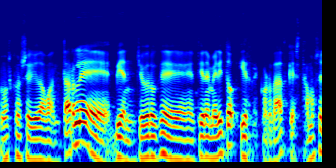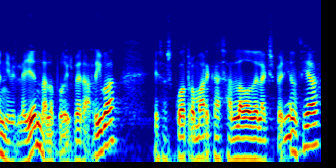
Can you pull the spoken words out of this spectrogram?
Hemos conseguido aguantarle. Bien, yo creo que tiene mérito. Y recordad que estamos en nivel leyenda. Lo podéis ver arriba. Esas cuatro marcas al lado de la experiencia.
